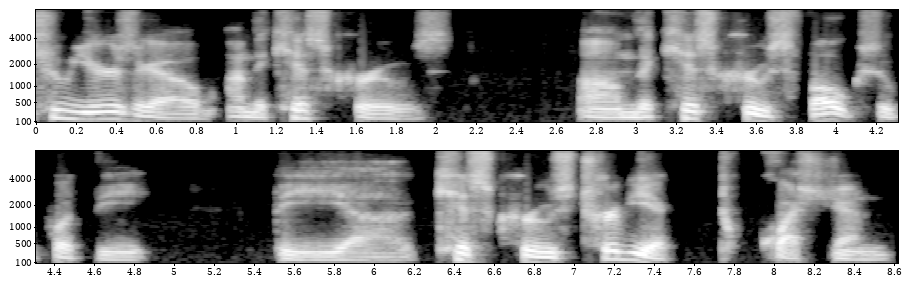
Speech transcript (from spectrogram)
two years ago on the Kiss Cruise, um, the Kiss Cruise folks who put the the uh, Kiss Cruise trivia question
